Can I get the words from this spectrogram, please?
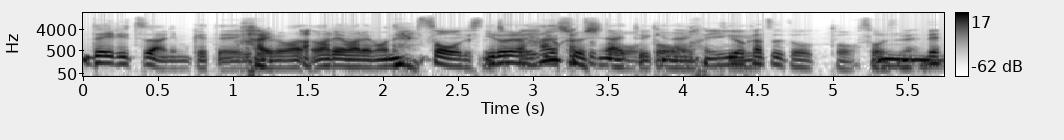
デイリーツアーに向けて、いろいろ我々もね、そうですね。いろいろ話をしないといけないいう営業活動と、そうですね。んで、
